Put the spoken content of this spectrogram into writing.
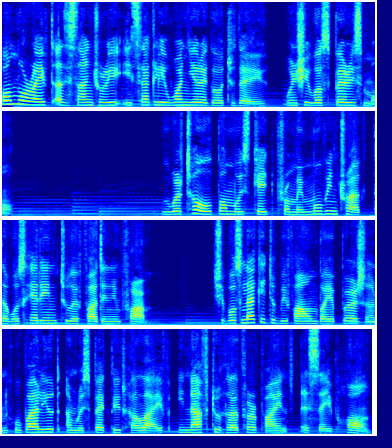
Pombo arrived at the sanctuary exactly one year ago today, when she was very small. We were told Pombo escaped from a moving truck that was heading to a fattening farm. She was lucky to be found by a person who valued and respected her life enough to help her find a safe home.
